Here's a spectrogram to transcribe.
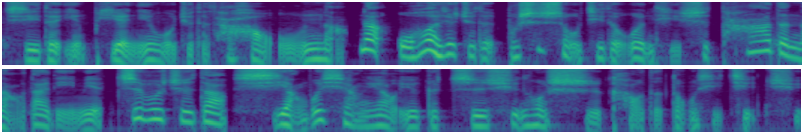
机的影片，因为我觉得他好无脑。那我后来就觉得不是手机的问题，是他的脑袋里面知不知道想不想要有一个资讯或思考的东西进去。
